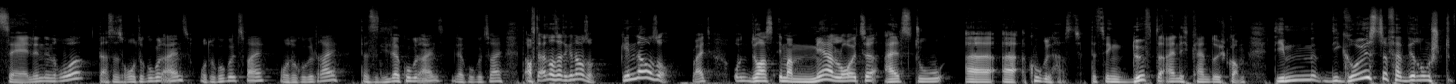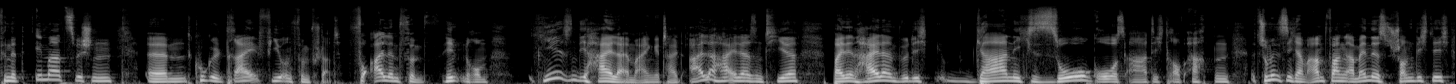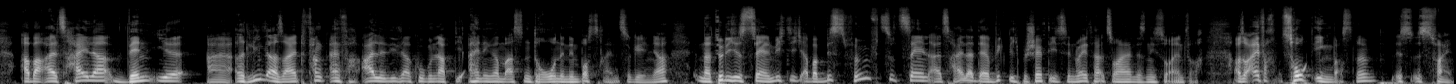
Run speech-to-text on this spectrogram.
zählen in Ruhe. Das ist rote Kugel 1, rote Kugel 2, rote Kugel 3, das ist lila Kugel 1, lila Kugel 2. Auf der anderen Seite genauso. Genauso, right? Und du hast immer mehr Leute, als du äh, äh, Kugel hast. Deswegen dürfte eigentlich kein durchkommen. Die, die größte Verwirrung findet immer zwischen ähm, Kugel 3, 4 und 5 statt. Vor allem 5, hintenrum. Hier sind die Heiler immer eingeteilt. Alle Heiler sind hier. Bei den Heilern würde ich gar nicht so großartig drauf achten. Zumindest nicht am Anfang. Am Ende ist es schon wichtig. Aber als Heiler, wenn ihr äh, lila seid, fangt einfach alle lila Kugeln ab, die einigermaßen drohen, in den Boss reinzugehen. Ja? Natürlich ist Zählen wichtig, aber bis 5 zu zählen als Heiler, der wirklich beschäftigt ist, den Raid halt zu heilen, ist nicht so einfach. Also einfach zogt irgendwas. Ne? Ist, ist fein.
